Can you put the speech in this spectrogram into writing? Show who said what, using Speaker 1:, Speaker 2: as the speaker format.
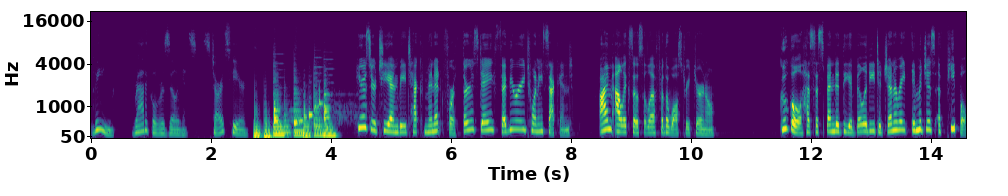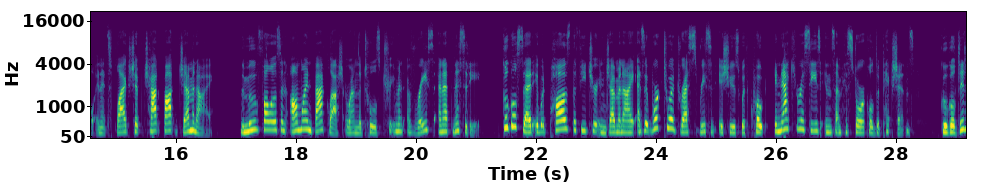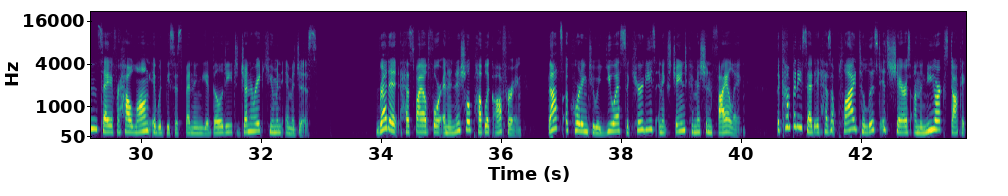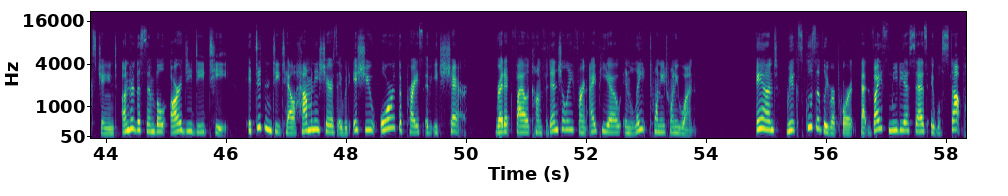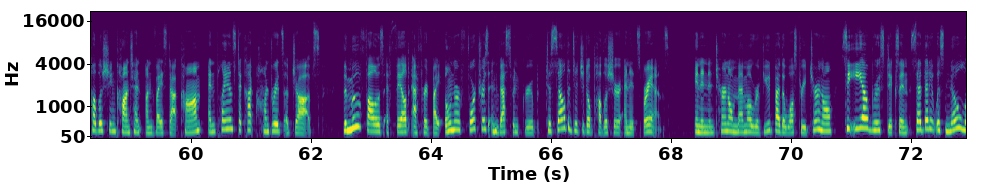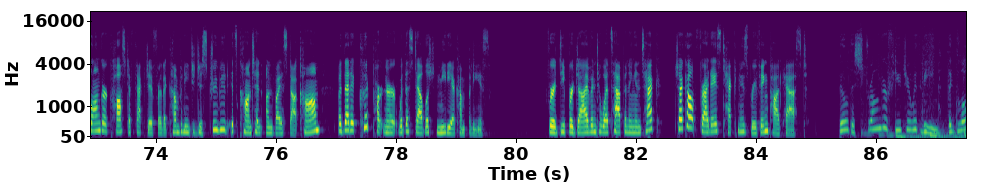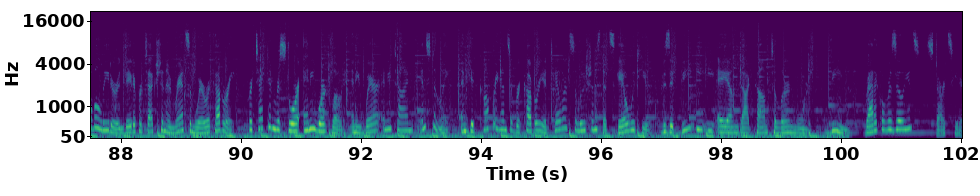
Speaker 1: Veeam, radical resilience, starts here.
Speaker 2: Here's your TNB Tech Minute for Thursday, February 22nd. I'm Alex Ossola for The Wall Street Journal. Google has suspended the ability to generate images of people in its flagship chatbot Gemini. The move follows an online backlash around the tool's treatment of race and ethnicity. Google said it would pause the feature in Gemini as it worked to address recent issues with, quote, inaccuracies in some historical depictions. Google didn't say for how long it would be suspending the ability to generate human images. Reddit has filed for an initial public offering. That's according to a U.S. Securities and Exchange Commission filing. The company said it has applied to list its shares on the New York Stock Exchange under the symbol RDDT. It didn't detail how many shares it would issue or the price of each share. Reddit filed confidentially for an IPO in late 2021. And we exclusively report that Vice Media says it will stop publishing content on Vice.com and plans to cut hundreds of jobs. The move follows a failed effort by owner Fortress Investment Group to sell the digital publisher and its brands. In an internal memo reviewed by the Wall Street Journal, CEO Bruce Dixon said that it was no longer cost effective for the company to distribute its content on Vice.com, but that it could partner with established media companies. For a deeper dive into what's happening in tech, check out Friday's Tech News Briefing podcast.
Speaker 1: Build a stronger future with Veeam, the global leader in data protection and ransomware recovery. Protect and restore any workload, anywhere, anytime, instantly, and get comprehensive recovery and tailored solutions that scale with you. Visit VEEAM.com to learn more. Veeam, radical resilience starts here.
